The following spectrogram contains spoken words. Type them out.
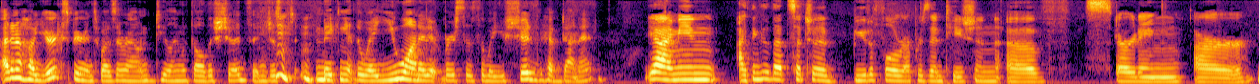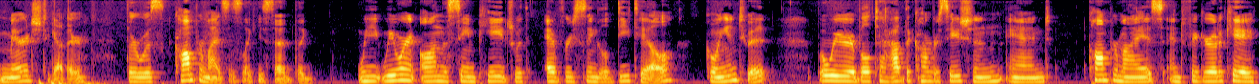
I don't know how your experience was around dealing with all the shoulds and just making it the way you wanted it versus the way you should have done it. Yeah, I mean, I think that that's such a beautiful representation of starting our marriage together. There was compromises, like you said, like we we weren't on the same page with every single detail going into it, but we were able to have the conversation and compromise and figure out okay,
